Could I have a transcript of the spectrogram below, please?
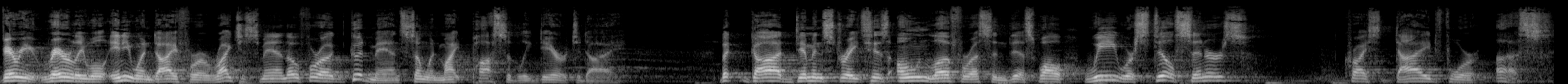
Very rarely will anyone die for a righteous man, though for a good man, someone might possibly dare to die. But God demonstrates his own love for us in this while we were still sinners, Christ died for us.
